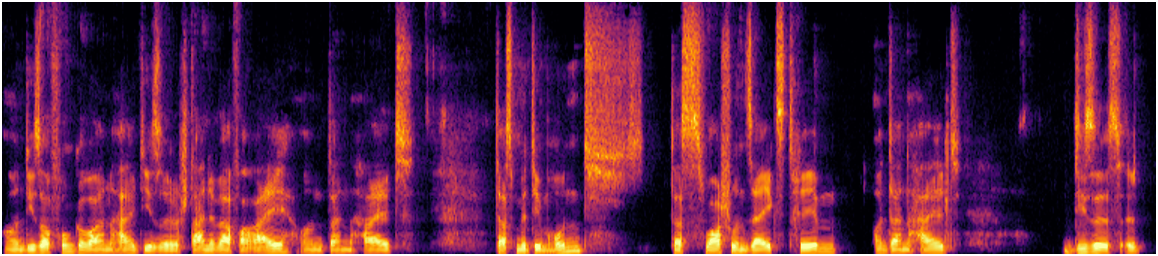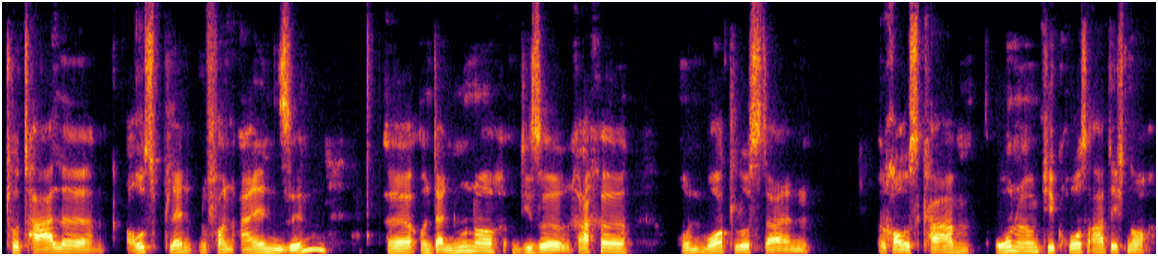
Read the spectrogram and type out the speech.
Und dieser Funke waren halt diese Steinewerferei und dann halt das mit dem Hund. Das war schon sehr extrem. Und dann halt dieses äh, totale Ausblenden von allen Sinnen äh, und dann nur noch diese Rache und Mordlust dann rauskam, ohne irgendwie großartig noch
